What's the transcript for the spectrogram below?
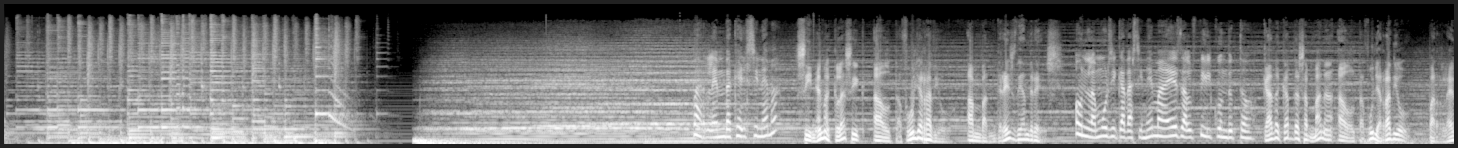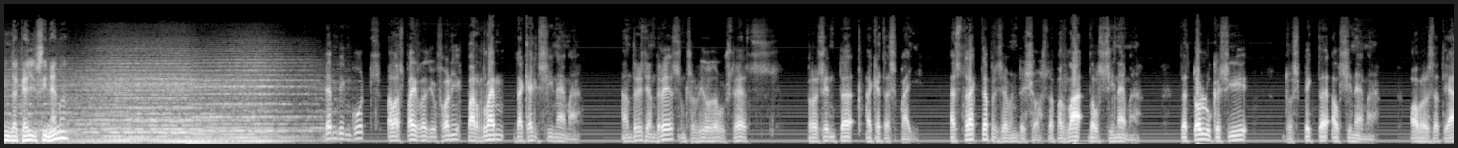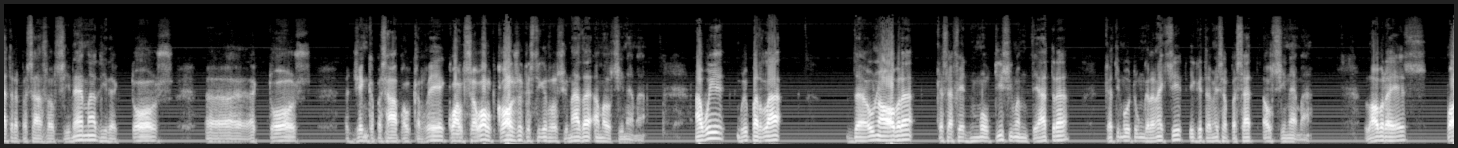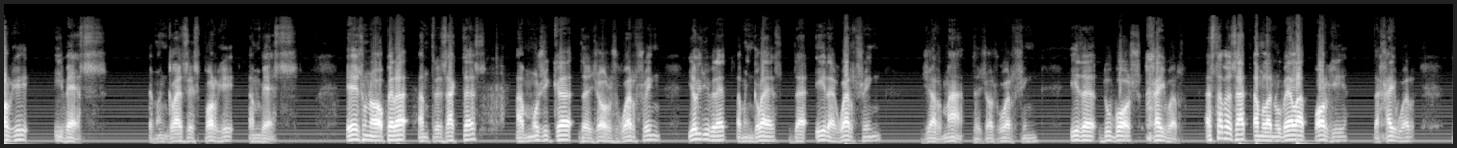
Parlem d'aquell cinema Cinema clàssic a Altafulla Ràdio, amb Andrés de Andrés. on la música de cinema és el fil conductor. Cada cap de setmana a Altafulla Ràdio parlem d'aquell cinema Benvinguts a l'espai radiofònic Parlem d'aquell cinema. Andrés i Andrés, un servidor de vostès, presenta aquest espai. Es tracta precisament d'això, de parlar del cinema, de tot el que sí respecte al cinema. Obres de teatre passades al cinema, directors, eh, actors, gent que passava pel carrer, qualsevol cosa que estigui relacionada amb el cinema. Avui vull parlar d'una obra que s'ha fet moltíssim en teatre, que ha tingut un gran èxit i que també s'ha passat al cinema. L'obra és Porgy i Bess. En anglès és Porgy and Bess. És una òpera amb tres actes, amb música de George Gershwin i el llibret en anglès de Ira Gershwin, germà de George Gershwin, i de Dubos Hayward. Està basat en la novel·la Porgy de Hayward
